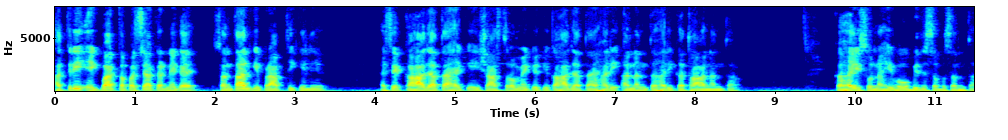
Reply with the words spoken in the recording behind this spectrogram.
अत्रि एक बार तपस्या करने गए संतान की प्राप्ति के लिए। ऐसे कहा जाता है कि शास्त्रों में क्योंकि कहा जाता है, हरि अनंत, हरि कथा अनंता। कह ही सुन ही वो विद सब संता।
